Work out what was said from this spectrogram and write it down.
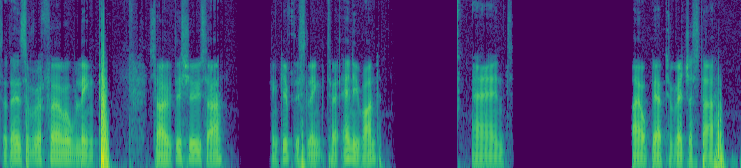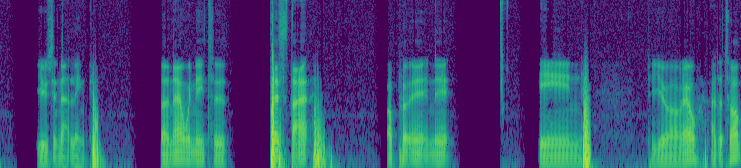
So there's a referral link. So this user can give this link to anyone and they'll be able to register using that link. So now we need to test that by putting it in the URL at the top.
